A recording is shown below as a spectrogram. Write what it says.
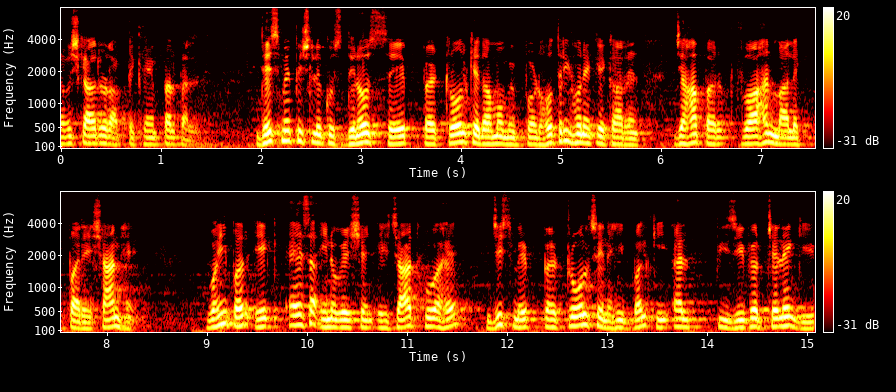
नमस्कार और आप देख रहे हैं पल पल। देश में पिछले कुछ दिनों से पेट्रोल के दामों में बढ़ोतरी होने के कारण जहाँ पर वाहन मालिक परेशान हैं, वहीं पर एक ऐसा इनोवेशन ईजाद हुआ है जिसमें पेट्रोल से नहीं बल्कि एलपीजी पर चलेंगी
